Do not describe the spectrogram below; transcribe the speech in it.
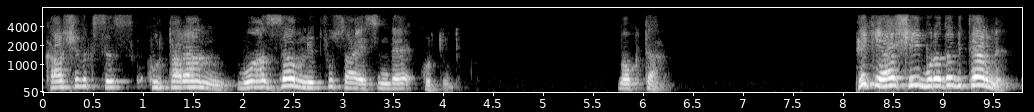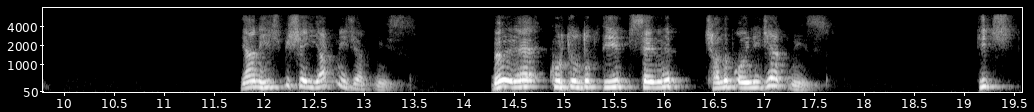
karşılıksız kurtaran muazzam lütfu sayesinde kurtulduk. Nokta. Peki her şey burada biter mi? Yani hiçbir şey yapmayacak mıyız? Böyle kurtulduk deyip sevinip çalıp oynayacak mıyız? Hiç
